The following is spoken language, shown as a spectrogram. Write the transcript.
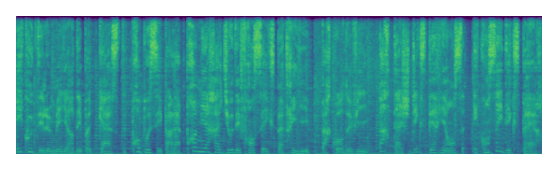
écoutez le meilleur des podcasts proposés par la première radio des Français expatriés. Parcours de vie, partage d'expériences et conseils d'experts.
